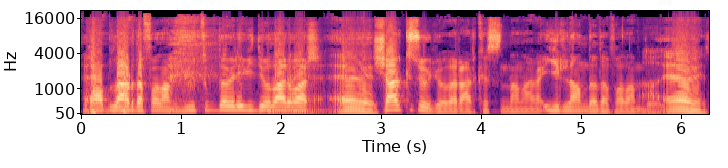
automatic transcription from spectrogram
Publarda falan. YouTube'da öyle videolar var. Evet. Şarkı söylüyorlar arkasından. İrlanda'da falan böyle. Evet.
